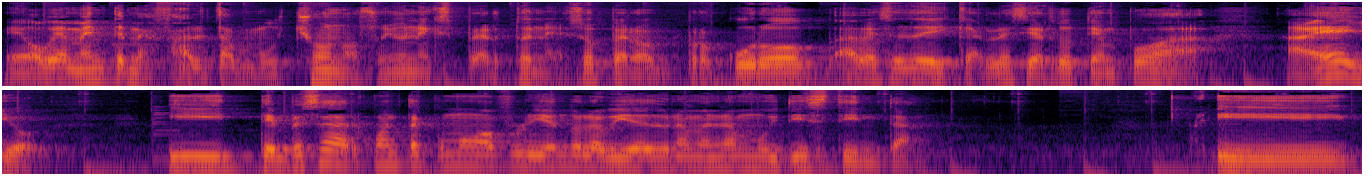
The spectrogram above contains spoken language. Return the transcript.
Eh, obviamente me falta mucho, no soy un experto en eso, pero procuro a veces dedicarle cierto tiempo a, a ello y te empiezas a dar cuenta cómo va fluyendo la vida de una manera muy distinta. Y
